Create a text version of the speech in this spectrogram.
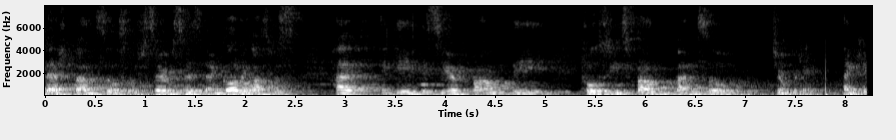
that Ballinasloe Social Services and Galway Hospice have a again this year from the proceeds from Ballinasloe Jumper Day.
